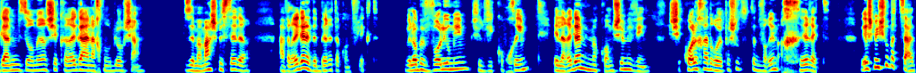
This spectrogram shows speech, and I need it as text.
גם אם זה אומר שכרגע אנחנו עוד לא שם. זה ממש בסדר. אבל רגע לדבר את הקונפליקט. ולא בווליומים של ויכוחים, אלא רגע ממקום שמבין שכל אחד רואה פשוט את הדברים אחרת. ויש מישהו בצד,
